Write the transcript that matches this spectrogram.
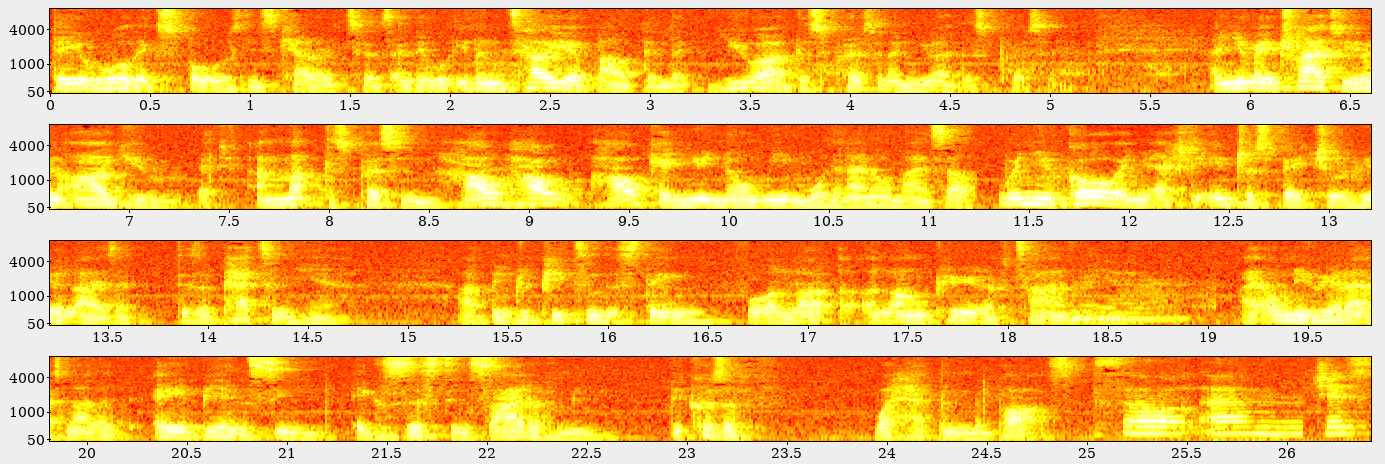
they will expose these characters and they will even tell you about them that you are this person and you are this person. And you may try to even argue that I'm not this person. How, how, how can you know me more than I know myself? When you go and you actually introspect, you'll realize that there's a pattern here. I've been repeating this thing for a, lot, a long period of time. And Yeah. I only realize now that A, B, and C exist inside of me because of what happened in the past. So, um, just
